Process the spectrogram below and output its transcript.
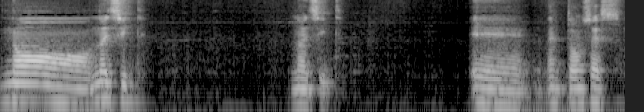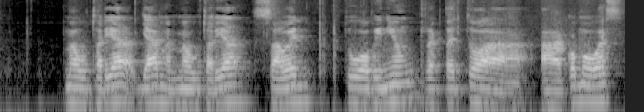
no, no existe. No existe. Eh, entonces, me gustaría, ya me, me gustaría saber tu opinión respecto a, a cómo ves,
